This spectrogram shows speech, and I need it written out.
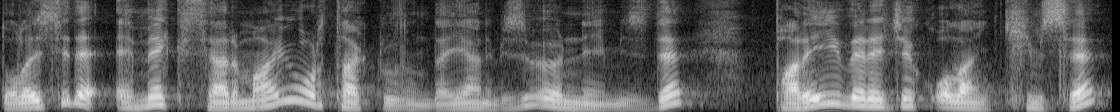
Dolayısıyla emek sermaye ortaklığında yani bizim örneğimizde parayı verecek olan kimse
